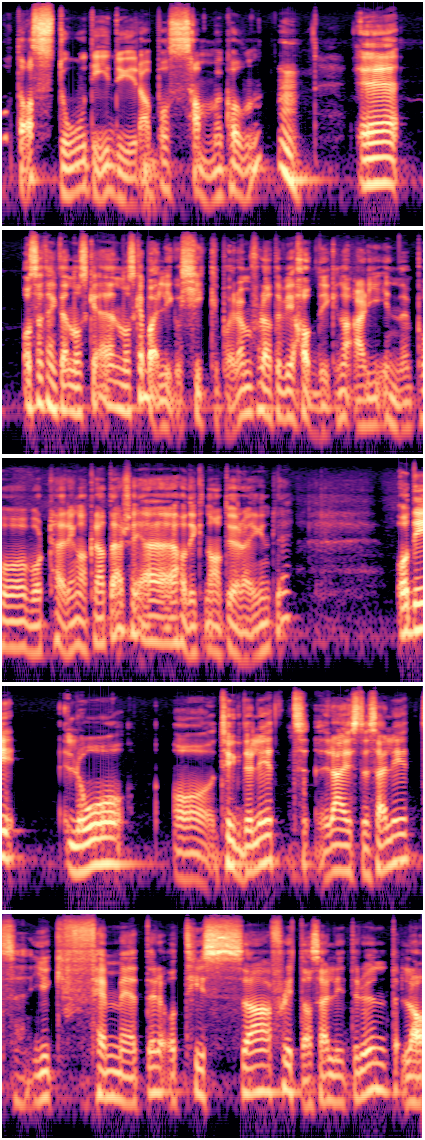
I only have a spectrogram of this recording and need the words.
og da sto de dyra på samme kollen. Mm. Eh, og så tenkte jeg nå skal jeg, nå skal jeg bare ligge og kikke på dem, for vi hadde ikke noe elg inne på vårt terreng akkurat der, så jeg hadde ikke noe annet å gjøre, egentlig. Og de lå og tygde litt, reiste seg litt, gikk fem meter og tissa, flytta seg litt rundt, la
